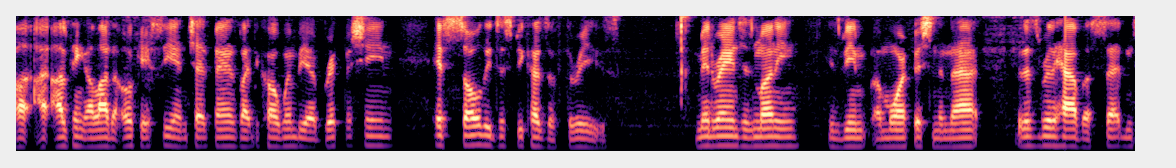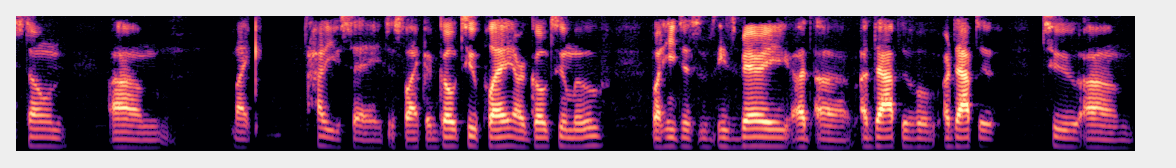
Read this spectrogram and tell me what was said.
uh, I, I think a lot of OKC and Chet fans like to call Wemby a brick machine. It's solely just because of threes. Mid range is money. He's being uh, more efficient than that. But doesn't really have a set in stone, um, like how do you say, just like a go to play or go to move. But he just he's very uh, adaptive to um,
